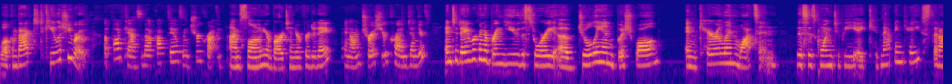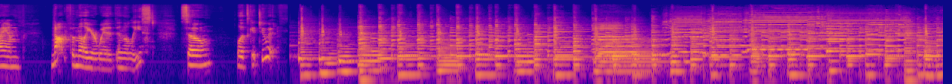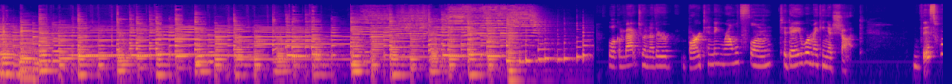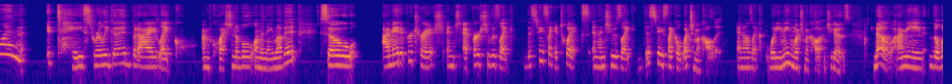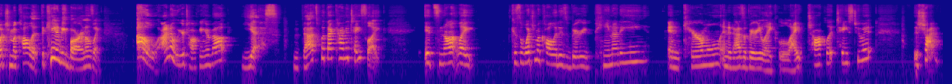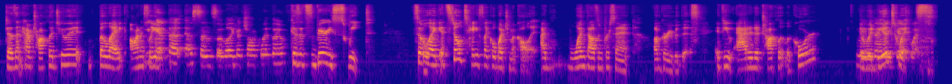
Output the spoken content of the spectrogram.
Welcome back to Tequila She Wrote. a podcast about cocktails and true crime. I'm Sloan, your bartender for today. And I'm Trish, your crime tender. And today we're going to bring you the story of Julian Bushwald and Carolynne Watson. This is going to be a kidnapping case that I am not familiar with in the least. So let's get to it. To another bartending round with Sloan. Today we're making a shot. This one it tastes really good, but I like I'm questionable on the name of it. So I made it for Trish and at first she was like this tastes like a Twix and then she was like this tastes like a whatchamacallit. And I was like, "What do you mean whatchamacallit?" And she goes, "No, I mean the whatchamacallit, the candy bar." And I was like, Oh, I know what you're talking about. Yes, that's what that kind of tastes like. It's not like because the whatchamacallit is very peanutty and caramel, and it has a very like light chocolate taste to it. This shot doesn't have chocolate to it, but like honestly, you get that essence of like a chocolate though. because it's very sweet. So like it still tastes like a whatchamacallit. I 1000% agree with this. If you added a chocolate liqueur, it would be a you'd Twix.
